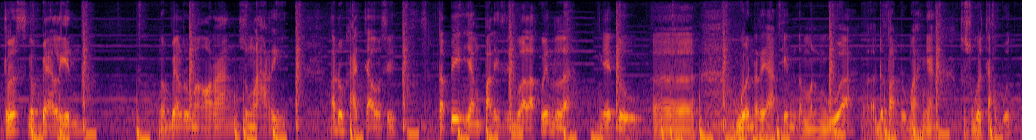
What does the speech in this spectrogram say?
terus ngebelin ngebel rumah orang langsung lari. Aduh kacau sih. Tapi yang paling sering gue lakuin adalah yaitu uh, gue neriakin temen gue uh, depan rumahnya. Terus gue cabut.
